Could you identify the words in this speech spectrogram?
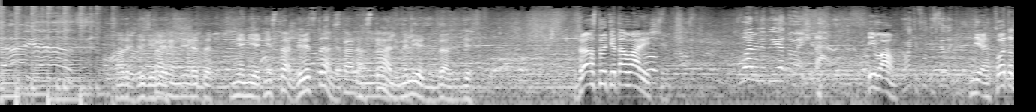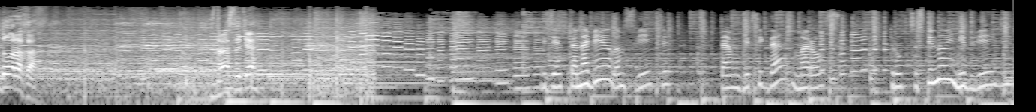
тает. Смотри, люди, Сталин, Ленин. Это... Не, нет, не Сталин, или Сталин. Сталин, а, Ленин. Сталин и Ленин, да, где. Здравствуйте, товарищи. Пламенный привет, товарищи! И вам. Давайте фото сделаем. Не, фото дорого. Здравствуйте. Где-то на белом свете, там, где всегда мороз, Трутся спиной медведи,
